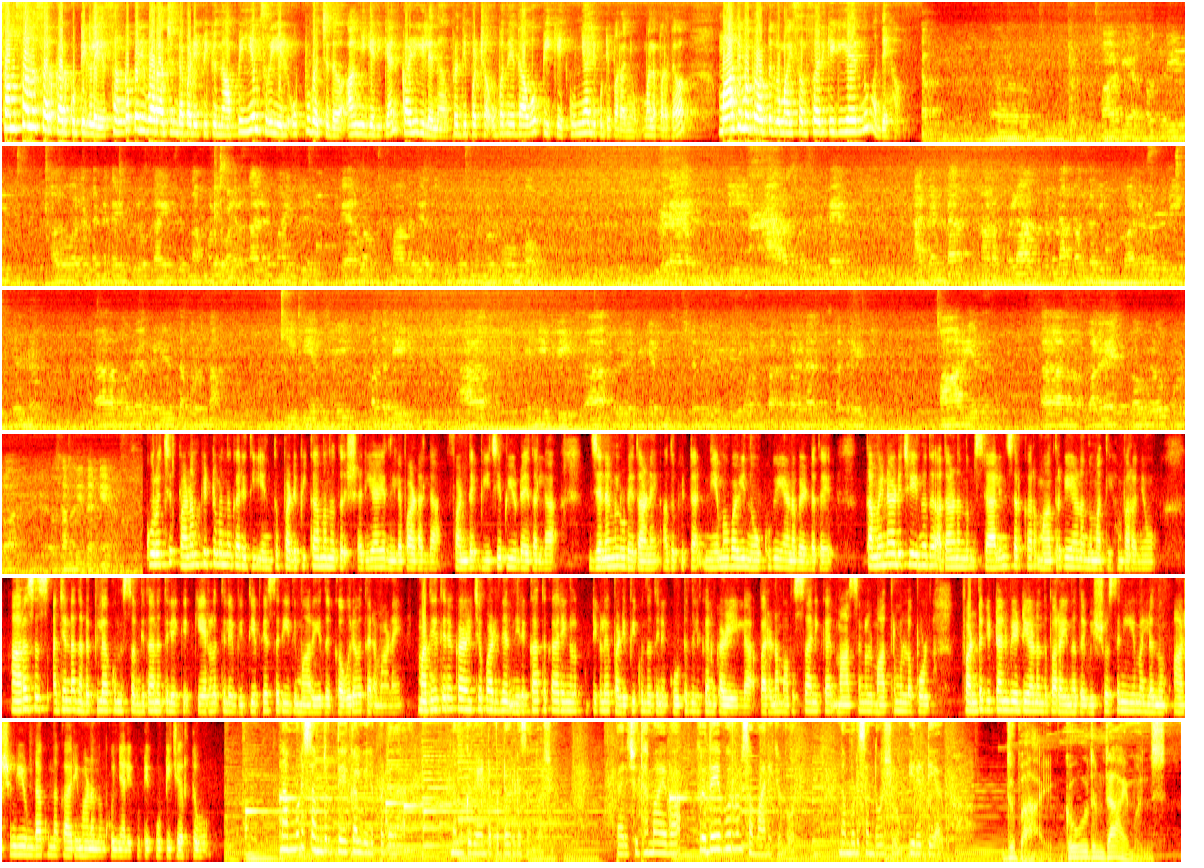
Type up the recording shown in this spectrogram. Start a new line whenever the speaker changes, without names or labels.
സംസ്ഥാന സർക്കാർ കുട്ടികളെ സംഘപരിവാർ അജണ്ട പഠിപ്പിക്കുന്ന പി എം ശ്രീയിൽ ഒപ്പുവെച്ചത് അംഗീകരിക്കാൻ കഴിയില്ലെന്ന് പ്രതിപക്ഷ ഉപനേതാവ് പി കെ കുഞ്ഞാലിക്കുട്ടി പറഞ്ഞു. മലപ്പുറത്ത് മാധ്യമപ്രവർത്തകരുമായി സംസാരിക്കുകയായിരുന്നു അദ്ദേഹം.
തന്നെ നമ്മൾ വളരെ ഈ അജണ്ട നടപ്പിലാക്കുന്ന പദ്ധതി എന്ന് ആഹ് വിലയിരുത്തപ്പെടുന്ന ഈ പി എം സി പദ്ധതിയിൽ ആ എൻ ഇ പി ആ ഒരു എഡ്യൂക്കേഷൻ സിസ്റ്റത്തിൽ പഠന സിസ്റ്റത്തിലേക്ക് മാറിയത് വളരെ ഗൗരവമുള്ള സംഗതി തന്നെയാണ്.
കുറച്ച് പണം കിട്ടുമെന്ന് കരുതി എന്ത് പഠിപ്പിക്കാമെന്നത് ശരിയായ നിലപാടല്ല. ഫണ്ട് ബി ജെ പിയുടേതല്ല ജനങ്ങളുടേതാണ്. അത് കിട്ടാൻ നിയമവഴി നോക്കുകയാണ് വേണ്ടത്. തമിഴ്നാട് ചെയ്യുന്നത് അതാണെന്നും സ്റ്റാലിൻ സർക്കാർ മാതൃകയാണെന്നും അദ്ദേഹം പറഞ്ഞു. ആർ എസ് എസ് അജണ്ട നടപ്പിലാക്കുന്ന സംവിധാനത്തിലേക്ക് കേരളത്തിലെ വിദ്യാഭ്യാസ രീതി മാറിയത് ഗൗരവതരമാണ്. മതേതര കാഴ്ചപ്പാടിന് നിരക്കാത്ത കാര്യങ്ങൾ കുട്ടികളെ പഠിപ്പിക്കുന്നതിന് കൂട്ടുനിൽക്കാൻ കഴിയില്ല. ഭരണം അവസാനിക്കാൻ മാസങ്ങൾ മാത്രമുള്ളപ്പോൾ ഫണ്ട് കിട്ടാൻ വേണ്ടിയാണെന്ന് പറയുന്നത് വിശ്വസനീയമല്ലെന്നും ആശങ്കയുണ്ടാക്കുന്ന കാര്യമാണെന്നും കുഞ്ഞാലിക്കുട്ടി കൂട്ടിച്ചേർത്തു.
നമ്മുടെ സംതൃപ്തിയേക്കാൾ വിലപ്പെട്ടതാണ് നമുക്ക് വേണ്ടപ്പെട്ടവരുടെ സന്തോഷം. പരിശുദ്ധമായവ ഹൃദയപൂർവം സമ്മാനിക്കുമ്പോൾ നമ്മുടെ സന്തോഷവും ഇരട്ടിയാകും.
Dubai golden Diamonds,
